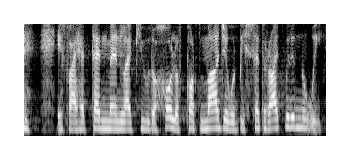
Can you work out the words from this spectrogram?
if I had ten men like you, the whole of Port Maje would be set right within the week.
